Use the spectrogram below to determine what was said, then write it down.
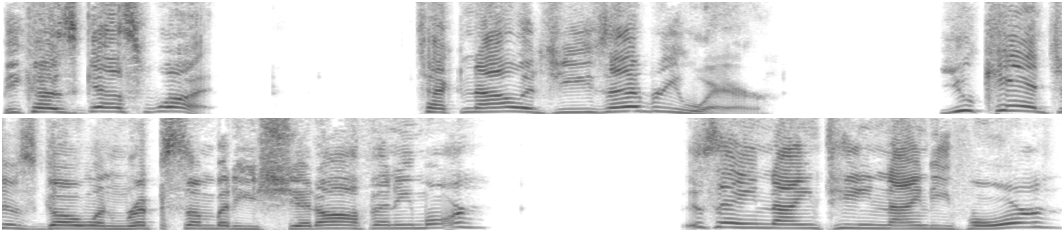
Because guess what? Technology's everywhere. You can't just go and rip somebody's shit off anymore. This ain't 1994.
